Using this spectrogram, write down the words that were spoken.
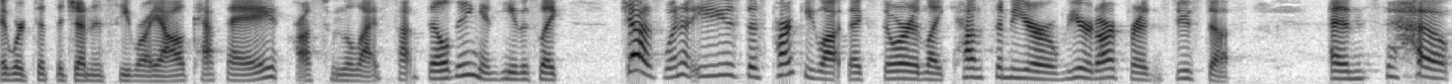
I worked at the Genesee Royale Cafe across from the livestock building, and he was like, Jazz, why don't you use this parking lot next door and like have some of your weird art friends do stuff? And so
